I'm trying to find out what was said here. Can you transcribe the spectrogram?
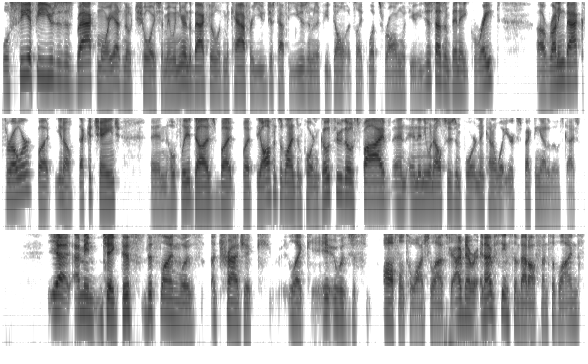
We'll see if he uses his back more. He has no choice. I mean, when you're in the backfield with McCaffrey, you just have to use him, and if you don't, it's like, what's wrong with you? He just hasn't been a great uh, running back thrower, but you know that could change, and hopefully it does. But but the offensive line is important. Go through those five, and and anyone else who's important, and kind of what you're expecting out of those guys. Yeah, I mean, Jake, this this line was a tragic. Like it, it was just awful to watch last year. I've never, and I've seen some bad offensive lines,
